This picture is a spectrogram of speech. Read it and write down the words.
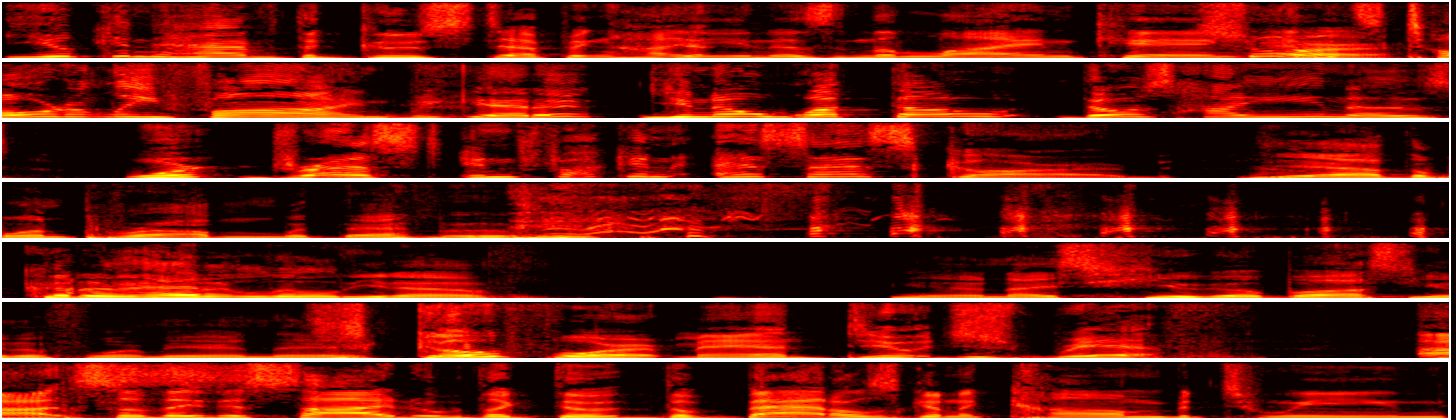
You can have the goose stepping hyenas in the Lion King. Sure. And it's totally fine. we get it. You know what though? Those hyenas weren't dressed in fucking SS garb. Yeah, the one problem with that movie could have had a little, you know, you know, nice Hugo Boss uniform here and there. Just go for it, man. Do it. Just riff. Uh, so they decide like the the battle's gonna come between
